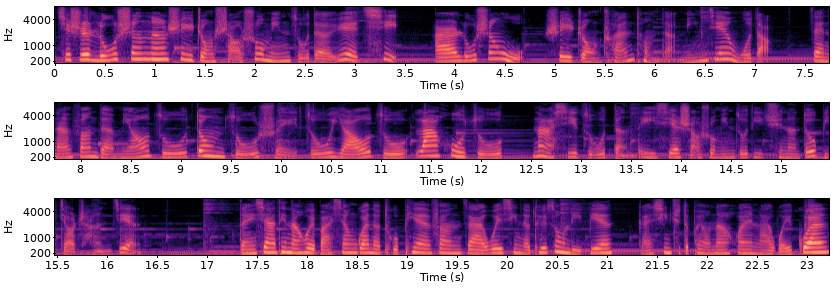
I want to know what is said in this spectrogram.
其实芦笙呢是一种少数民族的乐器，而芦笙舞是一种传统的民间舞蹈，在南方的苗族、侗族、水族、瑶族、拉祜族、纳西族等的一些少数民族地区呢都比较常见。等一下，天南会把相关的图片放在微信的推送里边，感兴趣的朋友呢，欢迎来围观。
